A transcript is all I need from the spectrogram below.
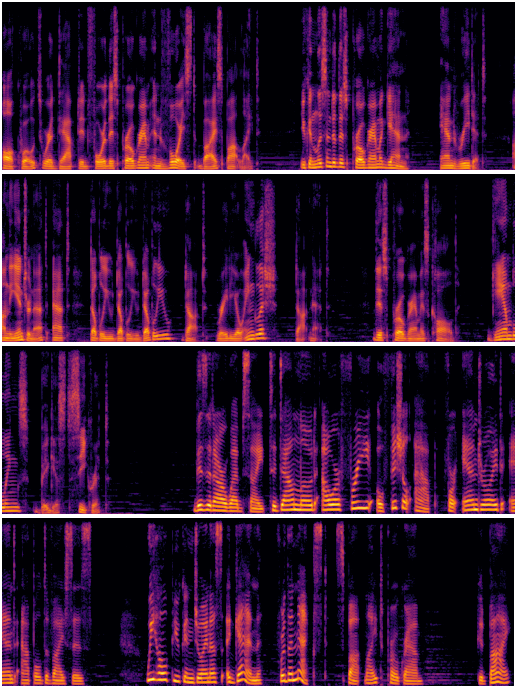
All quotes were adapted for this program and voiced by Spotlight. You can listen to this program again and read it on the internet at www.radioenglish.net. This program is called Gambling's Biggest Secret. Visit our website to download our free official app for Android and Apple devices. We hope you can join us again for the next Spotlight program. Goodbye.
